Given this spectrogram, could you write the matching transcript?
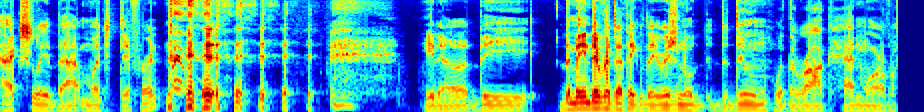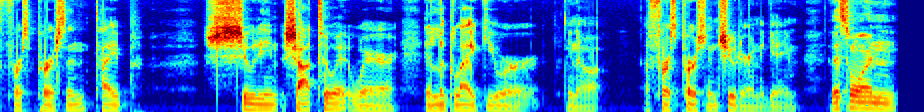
actually that much different. you know, the the main difference, I think, the original the Doom with The Rock had more of a first person type shooting shot to it, where it looked like you were, you know, a first person shooter in the game. This one,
